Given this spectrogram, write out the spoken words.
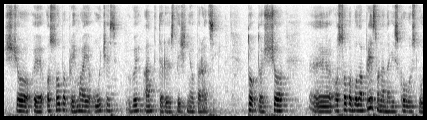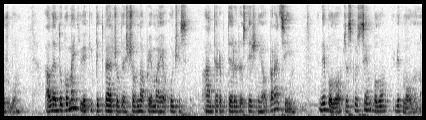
що е, особа приймає участь в антитерористичній операції. Тобто, що е, особа була призвана на військову службу, але документів, які підтверджували, що вона приймає участь в антитерористичній операції, не було. В зв'язку з цим було відмовлено.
